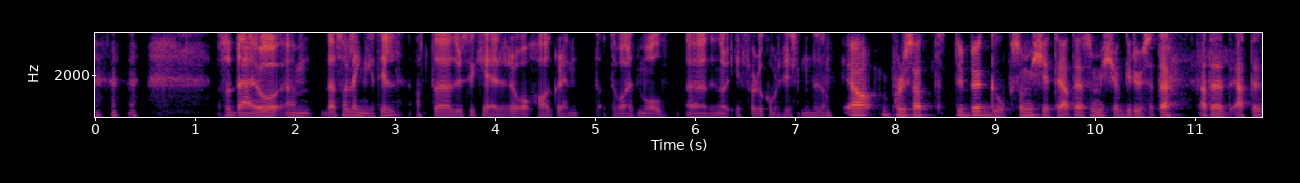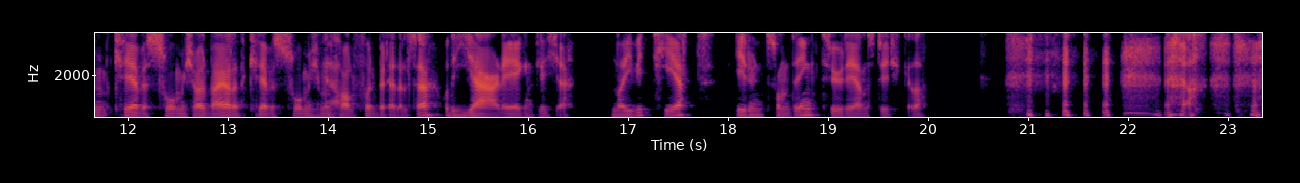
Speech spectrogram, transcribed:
Altså, det er jo um, det er så lenge til at uh, du risikerer å ha glemt at det var et mål uh, når, før du kommer til kristen. Liksom. Ja, pluss at du bygger opp så mye til at det er så mye å grue seg til. At det, at det krever så mye arbeid, eller at det krever så mye mental forberedelse, og det gjør det egentlig ikke. Naivitet i rundt sånne ting tror jeg er en styrke, da. ja, jeg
